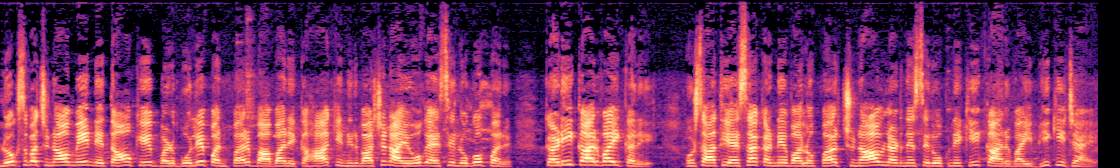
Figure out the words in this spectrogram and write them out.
लोकसभा चुनाव में नेताओं के बड़बोलेपन पर बाबा ने कहा कि निर्वाचन आयोग ऐसे लोगों पर कड़ी कार्रवाई करे और साथ ही ऐसा करने वालों पर चुनाव लड़ने से रोकने की कार्रवाई भी की जाए।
